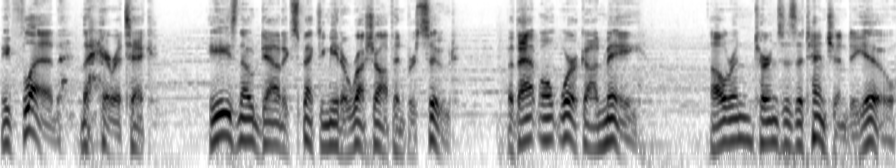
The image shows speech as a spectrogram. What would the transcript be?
He fled, the heretic. He's no doubt expecting me to rush off in pursuit. But that won't work on me. Hulrun turns his attention to you.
